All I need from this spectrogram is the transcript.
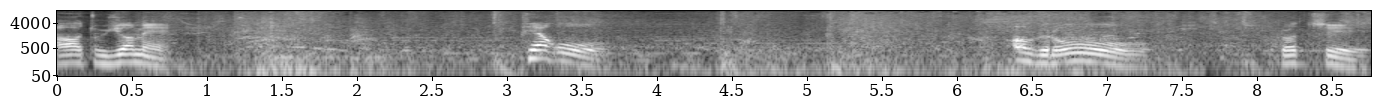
아 좀 위험해. 피하고. 어그로 그렇지.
